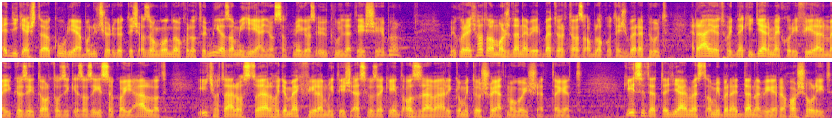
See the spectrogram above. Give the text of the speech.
Egyik este a kúriában ücsörgött és azon gondolkodott, hogy mi az, ami hiányozhat még az ő küldetéséből. Mikor egy hatalmas denevér betörte az ablakot és berepült, rájött, hogy neki gyermekkori félelmei közé tartozik ez az éjszakai állat, így határozta el, hogy a megfélemlítés eszközeként azzá válik, amitől saját maga is rettegett. Készített egy jelmezt, amiben egy denevérre hasonlít,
